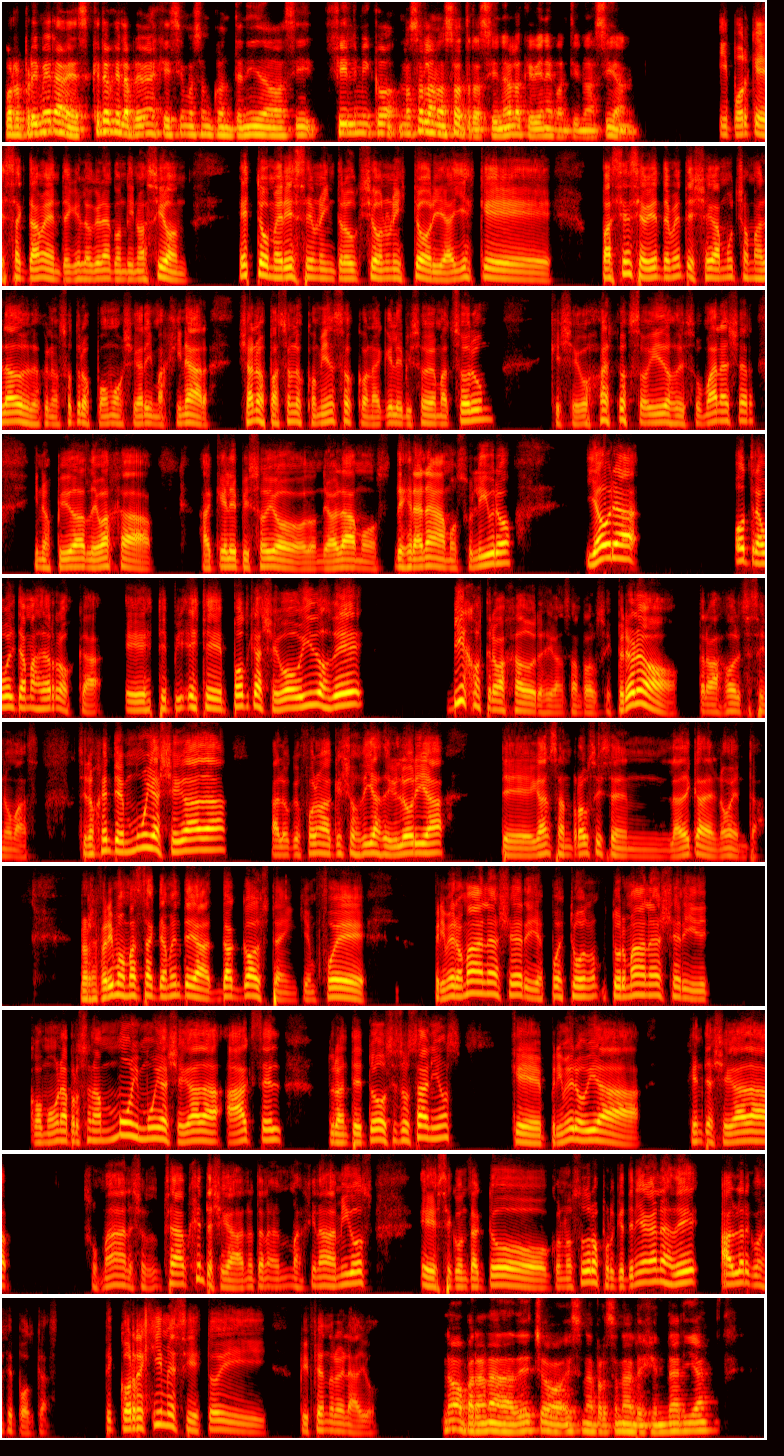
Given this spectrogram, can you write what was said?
Por primera vez, creo que la primera vez que hicimos un contenido así fílmico, no solo nosotros, sino lo que viene a continuación. ¿Y por qué exactamente? ¿Qué es lo que viene a continuación? Esto merece una introducción, una historia, y es que Paciencia, evidentemente, llega a muchos más lados de los que nosotros podemos llegar a imaginar. Ya nos pasó en los comienzos con aquel episodio de Matsorum, que llegó a los oídos de su manager y nos pidió darle baja a aquel episodio donde hablábamos, desgranábamos su libro. Y ahora, otra vuelta más de rosca. Este, este podcast llegó a oídos de viejos trabajadores de Guns N' Roses, pero no trabajadores así nomás, sino gente muy allegada a lo que fueron aquellos días de gloria de Guns N' Roses en la década del 90. Nos referimos más exactamente a Doug Goldstein, quien fue primero manager y después tour, tour manager y como una persona muy, muy allegada a Axel durante todos esos años, que primero había gente allegada, sus managers, o sea, gente allegada, no tan más que nada amigos, eh, se contactó con nosotros porque tenía ganas de hablar con este podcast. Te, corregime si estoy pifiándolo en algo. No, para nada. De hecho, es una persona legendaria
